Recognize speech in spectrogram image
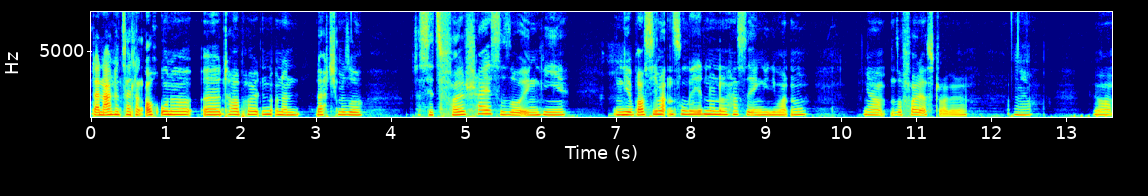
danach eine Zeit lang auch ohne äh, Therapeuten und dann dachte ich mir so, das ist jetzt voll scheiße, so irgendwie. Irgendwie brauchst du jemanden zum Reden und dann hast du irgendwie niemanden. Ja, so voll der Struggle. Ja. Ja,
